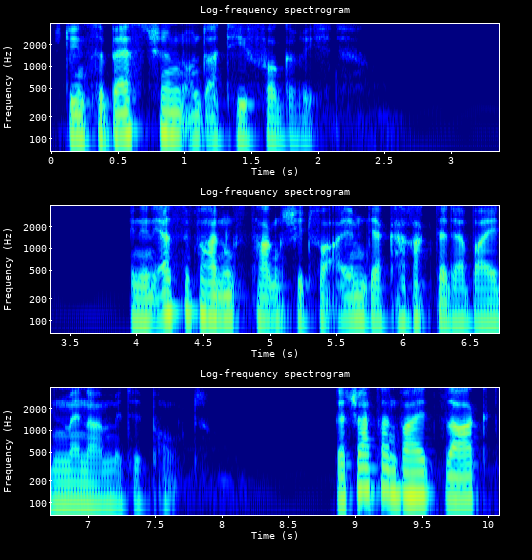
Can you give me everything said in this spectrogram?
stehen Sebastian und Atif vor Gericht. In den ersten Verhandlungstagen steht vor allem der Charakter der beiden Männer im Mittelpunkt. Der Staatsanwalt sagt,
